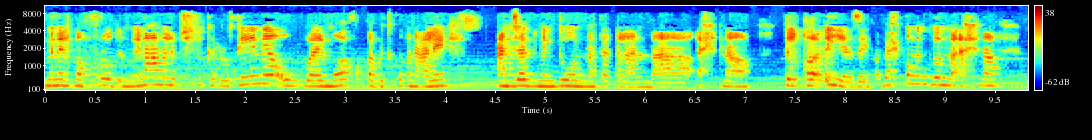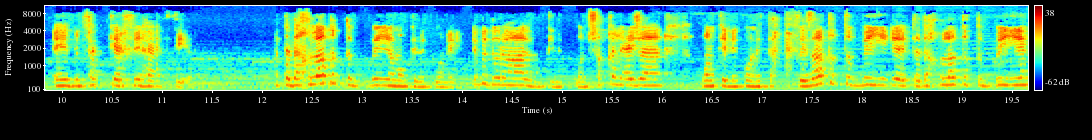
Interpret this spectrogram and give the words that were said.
من المفروض إنه ينعمل بشكل روتيني والموافقة بتكون عليه عن جد من دون مثلا ما إحنا تلقائية زي ما بحكوا من دون ما إحنا إيه، بنفكر فيها كثير. التدخلات الطبية ممكن يكون الإبدورال ممكن يكون شق العجان ممكن يكون التحفيزات الطبية التدخلات الطبية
